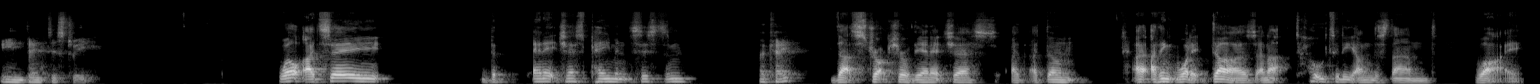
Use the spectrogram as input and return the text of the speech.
in dentistry? Well, I'd say the NHS payment system, Okay. that structure of the NHS, I, I don't, I, I think what it does, and I totally understand why,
